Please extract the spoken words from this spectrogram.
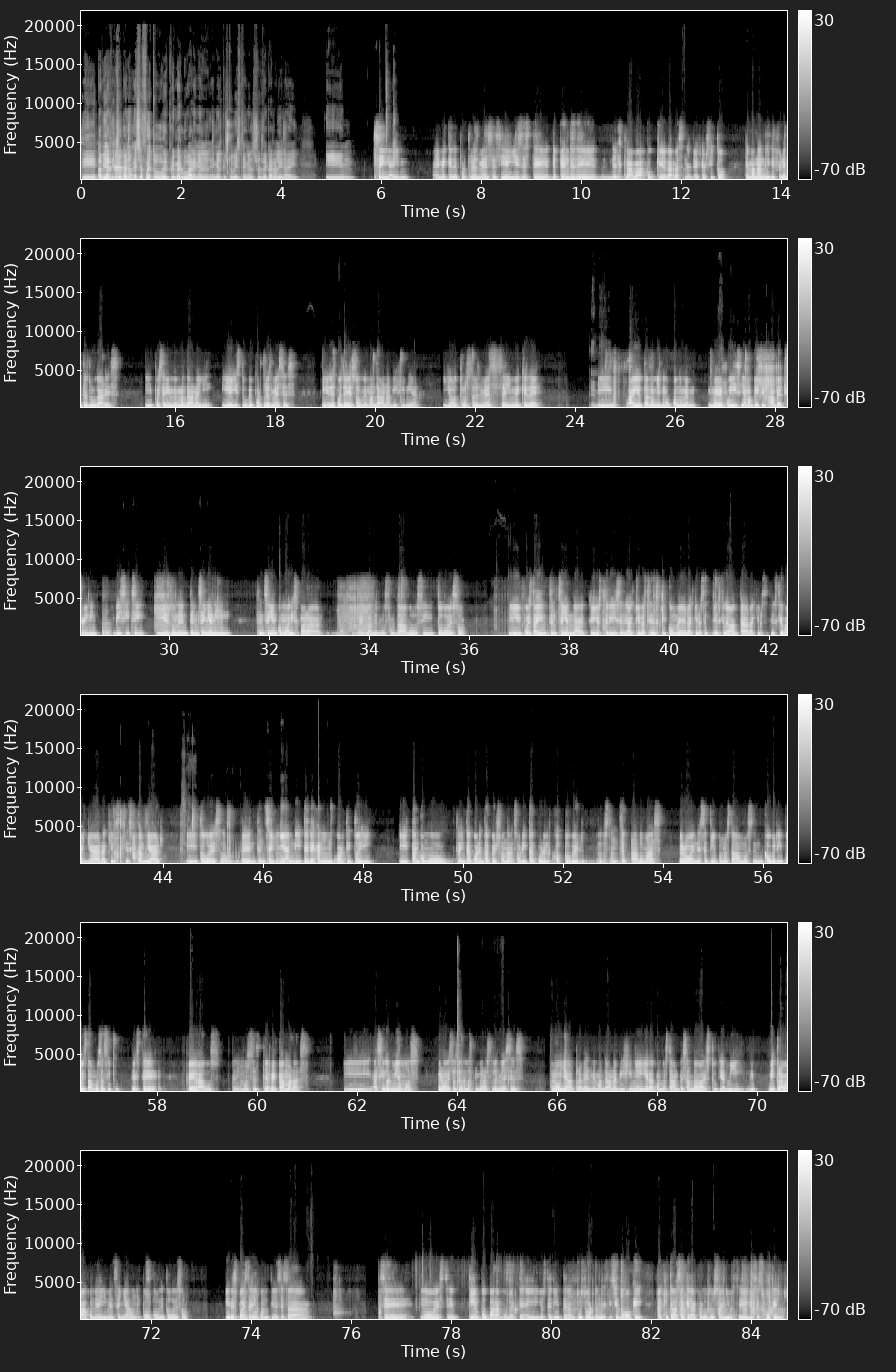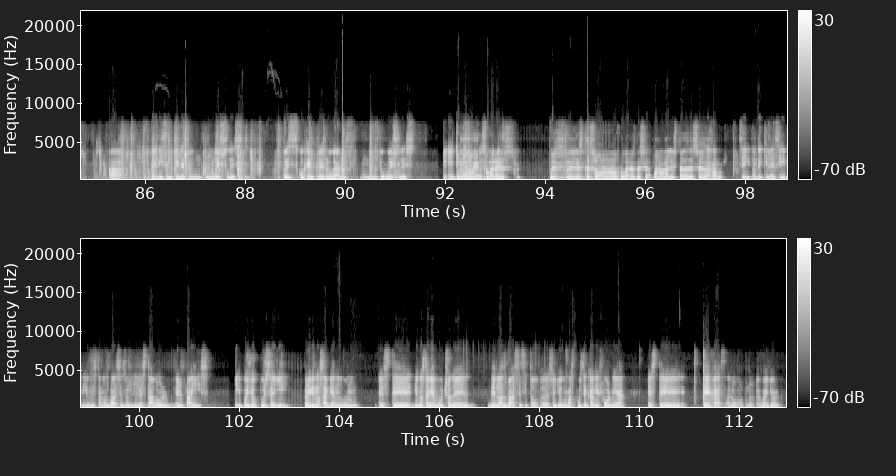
Y habías dicho, bueno, ese fue tu, el primer lugar en el, en el que estuviste, en el sur de Carolina. Y, y Sí, ahí, ahí me quedé por tres meses y ahí es este, depende de, del trabajo que agarras en el ejército, te mandan de diferentes lugares. Y pues a mí me mandaron allí y ahí estuve por tres meses. Y después de eso me mandaron a Virginia y otros tres meses ahí me quedé. en- Y ahí otra lo mismo, cuando me, me fui se llama Basic Combat Training, BCT, y es donde te enseñan y te enseñan cómo disparar, las reglas de los soldados y todo eso. Y pues ahí te enseñan, a- ellos te dicen a qué horas tienes que comer, a qué horas te tienes que levantar, a qué horas te tienes que bañar, a qué horas te tienes que cambiar y todo eso. Te, te enseñan y te dejan un cuartito ahí y están como 30 o 40 personas. Ahorita por el COVID lo están separando más, pero en ese tiempo no estábamos en COVID y pues estábamos así este, pegados. Teníamos este, recámaras y así dormíamos, pero esos eran los primeros tres meses. Luego ya otra vez me mandaron a Virginia y era cuando estaba empezando a estudiar mi, mi, mi trabajo, me, ahí me enseñaron un poco de todo eso. Y después ahí Ujú. cuando tienes esa, ese como este tiempo para moverte, ahí ellos te, te dan tus órdenes diciendo, ok, aquí te vas a quedar por los dos años. De ellos escogen, ah, te dicen tienes un, un wish list. Puedes escoger tres lugares en, tu wish list. Y tú los, Son los lugares, wishlist son los lugares deseados. Bueno, la lista de deseos, Ajá. vamos. Sí, donde quieres ir y donde están las bases, o el estado, el, el país. Y pues yo puse allí, pero yo no sabía ningún, este, yo no sabía mucho de, de las bases y todo eso. Yo nomás puse California, este, Texas, a luego Nueva York.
